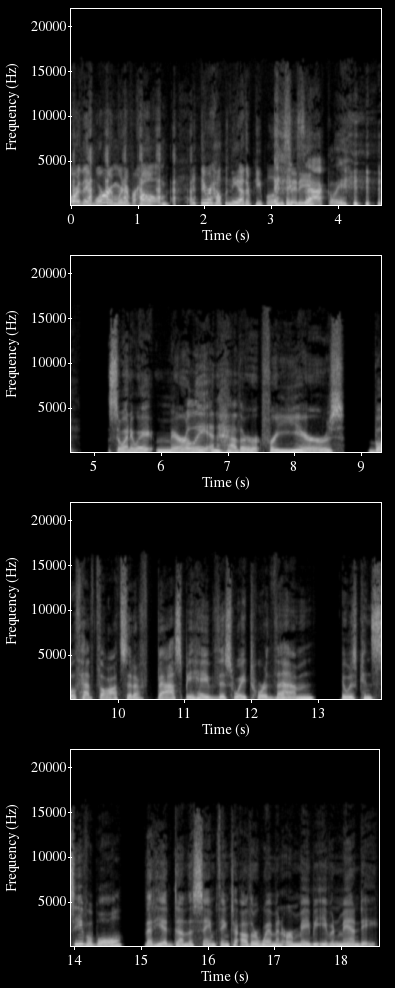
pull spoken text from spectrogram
Or they were and were never home. They were helping the other people in the city. Exactly. so, anyway, Marilee and Heather, for years, both had thoughts that if Bass behaved this way toward them, it was conceivable that he had done the same thing to other women or maybe even Mandy.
